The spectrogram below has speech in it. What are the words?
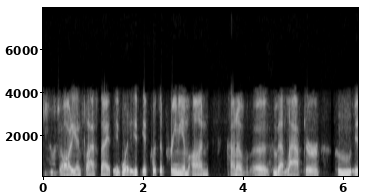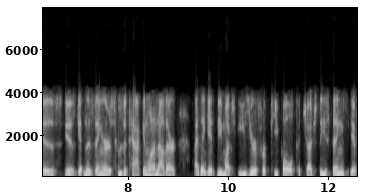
huge audience last night. It, it, it puts a premium on kind of uh, who got laughter, who is is getting the zingers, who's attacking one another. I think it'd be much easier for people to judge these things if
